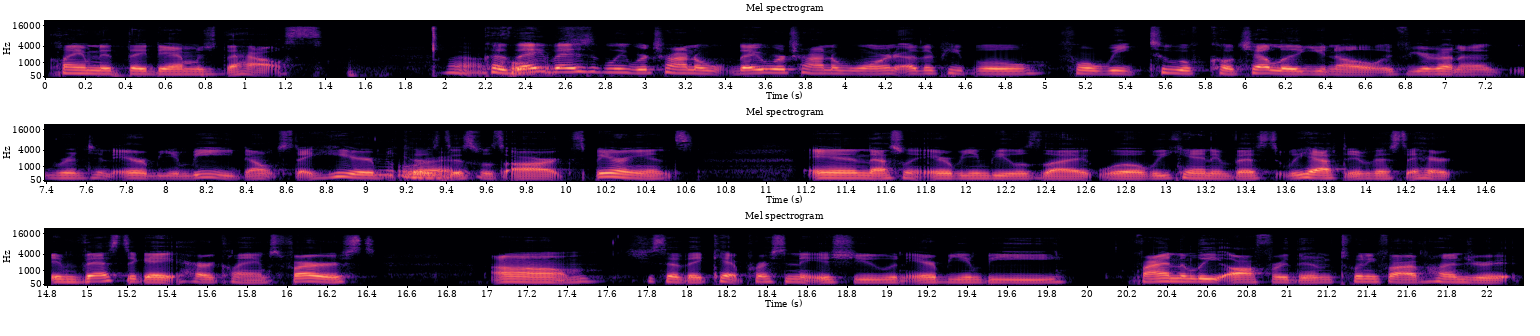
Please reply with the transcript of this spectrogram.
claiming that they damaged the house because they basically were trying to they were trying to warn other people for week two of Coachella. You know, if you're gonna rent an Airbnb, don't stay here because Right. this was our experience. And that's when Airbnb was like, "Well, we can't invest. We have to investigate her investigate her claims first. Um, she said they kept pressing the issue, and Airbnb finally offered them twenty five hundred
